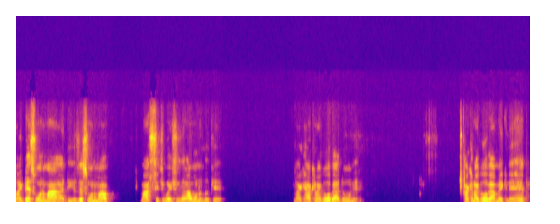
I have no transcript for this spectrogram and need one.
Like that's one of my ideas. That's one of my my situations that I want to look at. Like how can I go about doing it? How can I go about making it happen?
